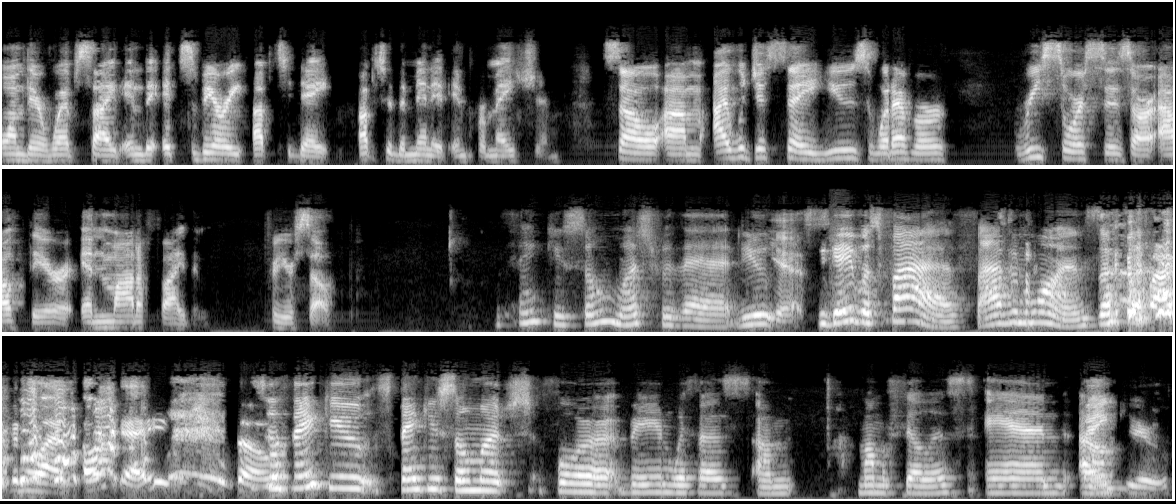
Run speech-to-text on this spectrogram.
on their website, and it's very up to date, up to the minute information. So um, I would just say use whatever resources are out there and modify them for yourself. Thank you so much for that. You yes. you gave us five, five and one. So five and one. Okay. So. so. thank you, thank you so much for being with us. Um, Mama Phyllis. And um, thank you.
